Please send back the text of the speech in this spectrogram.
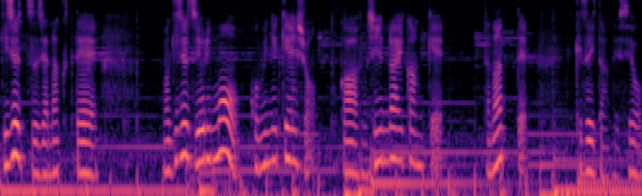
技術じゃなくて、まあ、技術よりもコミュニケーションとかその信頼関係だなって気づいたんですよ。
